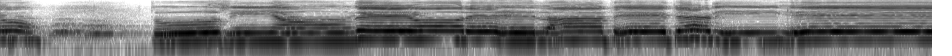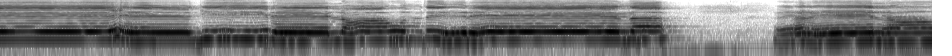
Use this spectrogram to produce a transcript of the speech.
ਹੋ, ਤੁਸੀਂ ਆਉਂਦੇ ਹੋ ਰੇ ਲਾਤੇ ਚੜੀ ਉਤਰੇ ਦਾ ਰੇ ਲੋ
